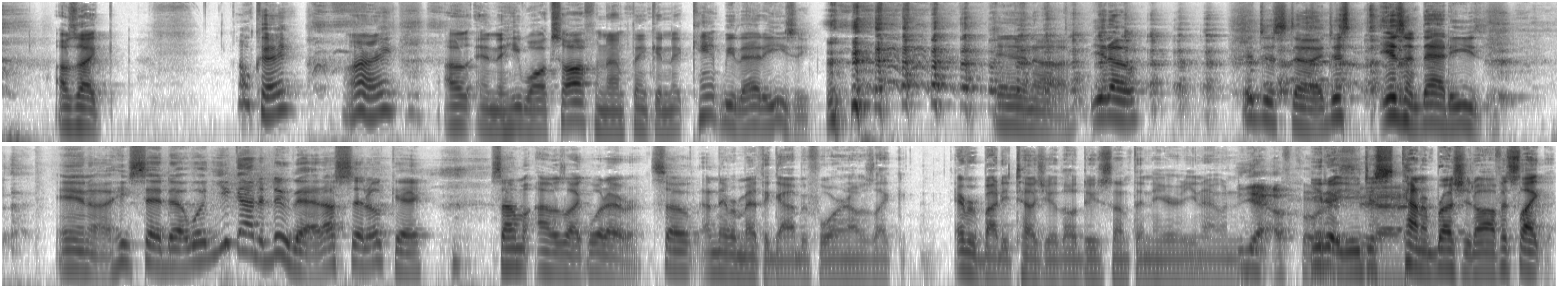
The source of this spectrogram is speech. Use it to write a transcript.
I was like, "Okay, all right." I was, and then he walks off, and I'm thinking it can't be that easy. and uh, you know, it just uh, it just isn't that easy. And uh, he said, uh, "Well, you got to do that." I said, "Okay." So I'm, I was like, "Whatever." So I never met the guy before, and I was like, "Everybody tells you they'll do something here, you know." And Yeah, of course. you know, you just kind of brush it off. It's like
